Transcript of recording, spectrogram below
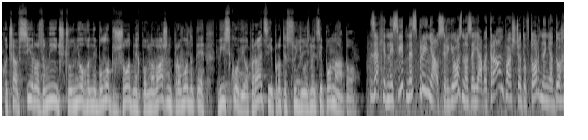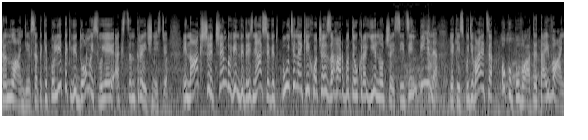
Хоча всі розуміють, що у нього не було б жодних повноважень проводити військові операції проти союзниці по НАТО. Західний світ не сприйняв серйозно заяви Трампа щодо вторгнення до Гренландії. Все таки політик відомий своєю ексцентричністю. Інакше чим би він відрізнявся від Путіна, який хоче загарбати Україну, чи Сі Цзіньпіна, який сподівається окупувати Тайвань.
